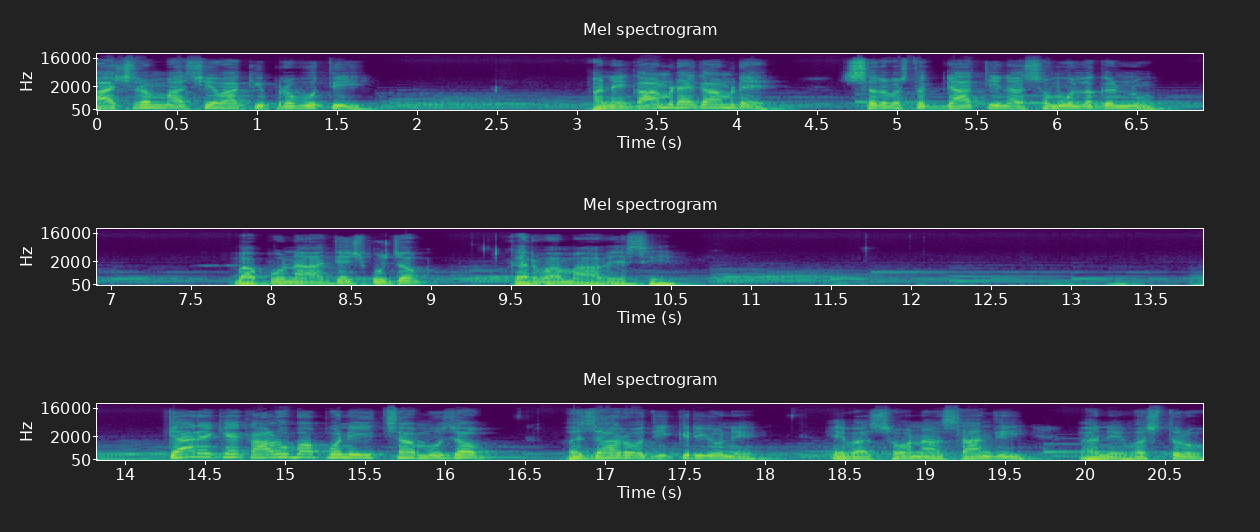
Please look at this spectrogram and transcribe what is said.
આશ્રમમાં સેવાકી પ્રવૃત્તિ અને ગામડે ગામડે સર્વસ્ત જ્ઞાતિના સમૂહ લગ્નનું બાપુના આદેશ મુજબ કરવામાં આવે છે. ત્યારે કે કાળુ બાપુની ઈચ્છા મુજબ હજારો દીકરીઓને એવા સોના, ચાંદી અને વસ્ત્રો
